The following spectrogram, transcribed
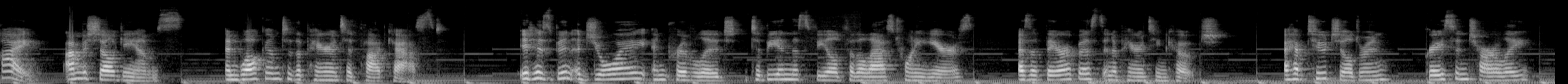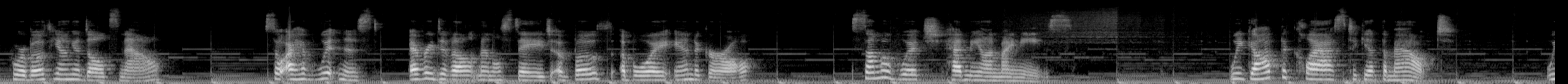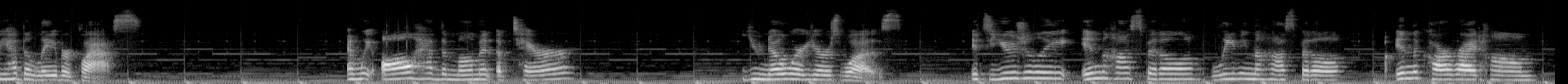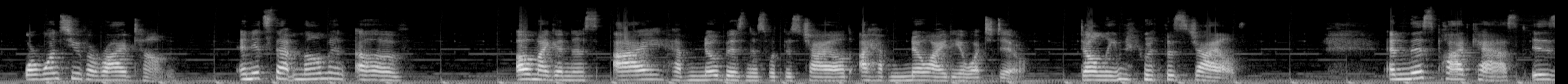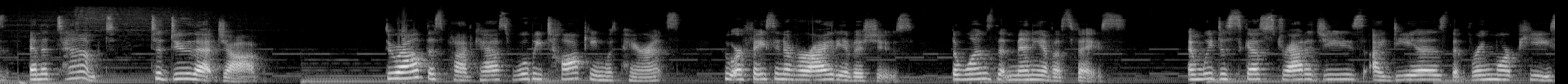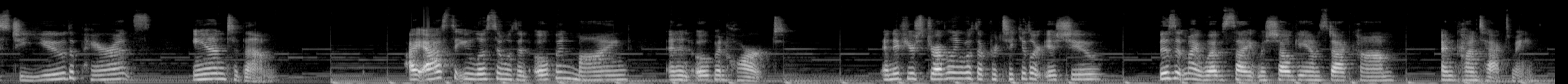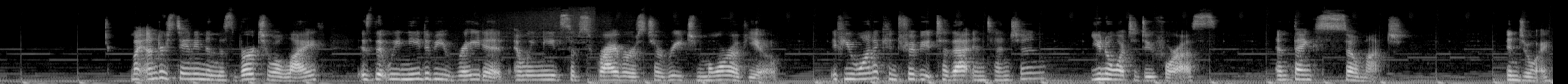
Hi, I'm Michelle Gambs, and welcome to the ParentED Podcast. It has been a joy and privilege to be in this field for the last 20 years as a therapist and a parenting coach. I have two children, Grace and Charlie, who are both young adults now. So I have witnessed every developmental stage of both a boy and a girl, some of which had me on my knees. We got the class to get them out. We had the labor class. And we all had the moment of terror. You know where yours was. It's usually in the hospital, leaving the hospital, in the car ride home, or once you've arrived home. And it's that moment of, oh my goodness, I have no business with this child. I have no idea what to do. Don't leave me with this child. And this podcast is an attempt to do that job. Throughout this podcast, we'll be talking with parents who are facing a variety of issues, the ones that many of us face. And we discuss strategies, ideas that bring more peace to you, the parents, and to them. I ask that you listen with an open mind and an open heart. And if you're struggling with a particular issue, visit my website, michellegambs.com, and contact me. My understanding in this virtual life is that we need to be rated and we need subscribers to reach more of you. If you want to contribute to that intention, you know what to do for us. And thanks so much. Enjoy.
